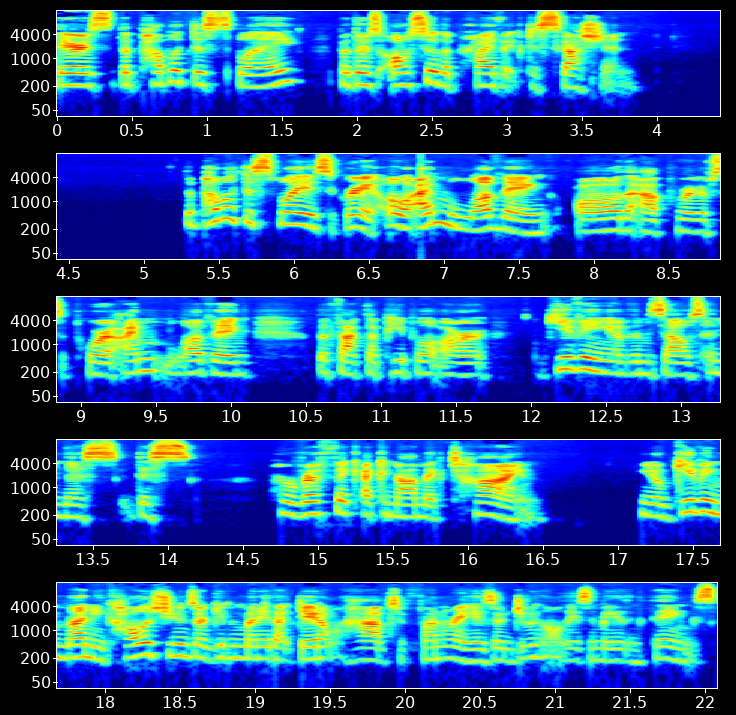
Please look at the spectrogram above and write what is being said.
There's the public display, but there's also the private discussion. The public display is great. Oh, I'm loving all the outpouring of support. I'm loving the fact that people are giving of themselves in this this horrific economic time. You know, giving money. College students are giving money that they don't have to fundraise. They're doing all these amazing things.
